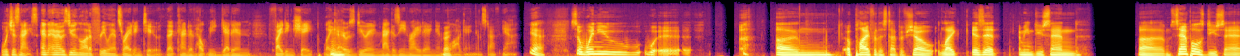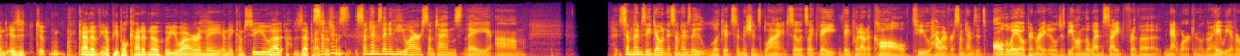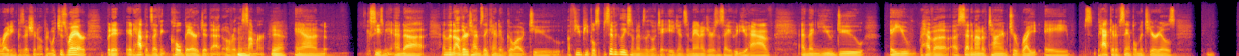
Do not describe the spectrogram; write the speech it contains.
which is nice. And and I was doing a lot of freelance writing too. That kind of helped me get in fighting shape. Like Mhm. I was doing magazine writing and Right. blogging and stuff. Yeah. Yeah. So when you w- uh, um, apply for this type of show? Like, is it? I mean, do you send uh, samples? Do you send? Is it kind of you know people kind of know who you are and they and they come see you? How, how does that process sometimes work? sometimes they know who you are sometimes they um sometimes they don't and sometimes they look at submissions blind so it's like they they put out a call to however sometimes it's all the way open right it'll just be on the website for the network and they'll go hey we have a writing position open which is rare but it, it happens i think colbert did that over the summer Yeah. and excuse me and uh and then other times they kind of go out to a few people specifically sometimes they go out to agents and managers and say who do you have and then you do a, you have a, a set amount of time to write a packet of sample materials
